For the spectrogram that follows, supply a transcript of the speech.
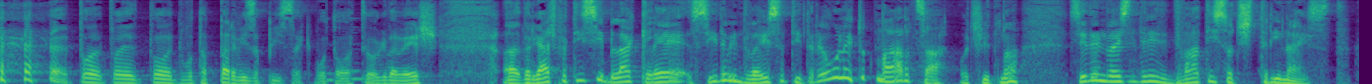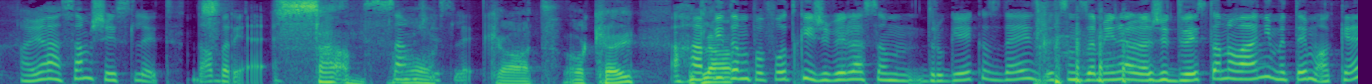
to, to, je, to bo ta prvi zapisek, bo to, to da veš. Uh, Drugač pa ti si bila kle 27, torej tudi marca, očitno, 27. 2013. A ja, sam šest let, dobro je. Sam, Sam oh, šest let. God, okay. Aha, Gla- vidim po fotki, živela sem druge kot zdaj, zdaj sem zamenjala že dve stanovanji, medtem ok. okay.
